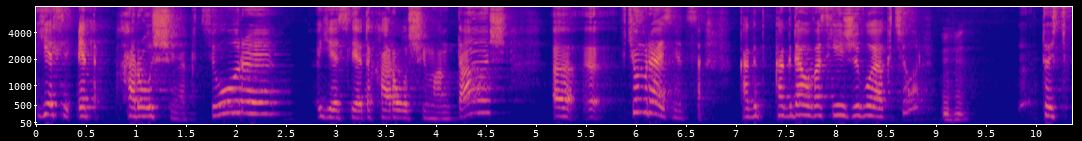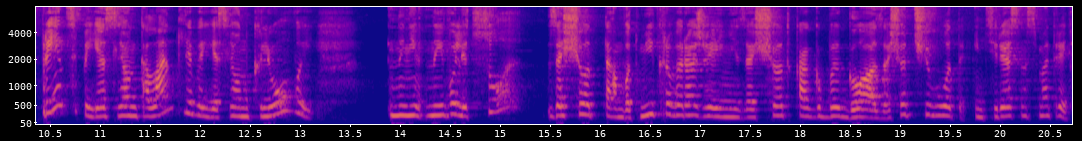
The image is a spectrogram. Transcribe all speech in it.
если это хорошие актеры, если это хороший монтаж, э, э, в чем разница? когда у вас есть живой актер, угу. то есть, в принципе, если он талантливый, если он клевый, на, не, на его лицо за счет там вот микровыражений, за счет как бы глаз, за счет чего-то интересно смотреть.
